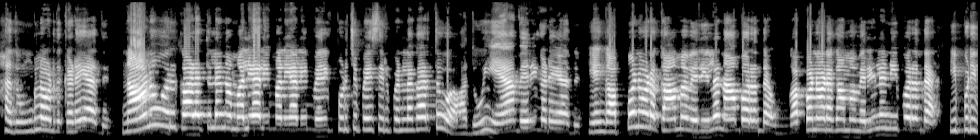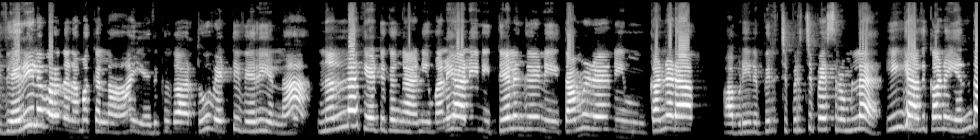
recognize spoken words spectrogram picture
அது உங்களோடது கிடையாது. நானும் ஒரு காலத்துல நான் மலையாளி மலையாளின்னு வெறி புடிச்சு பேசியிருப்பேன்ல கருத்து. அதுவும் ஏன் வெறி கிடையாது. எங்க அப்பனோட காம வெறியில நான் பிறந்த உங்க அப்பனோட காம வெறியில நீ பிறந்த. இப்படி வெறியில பிறந்த நமக்கெல்லாம் எதுக்கு கார்த்து? வெட்டி வெறி எல்லாம் நல்லா கேட்டுக்கங்க. நீ மலையாளி நீ தெலுங்கு நீ தமிழ் நீ கன்னடா அப்படின்னு பிரிச்சு பிரிச்சு பேசுறோம்ல. இங்க அதுக்கான எந்த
